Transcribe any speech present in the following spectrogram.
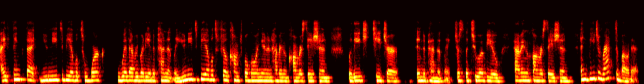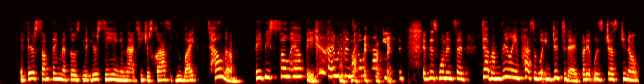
I think that you need to be able to work with everybody independently. You need to be able to feel comfortable going in and having a conversation with each teacher independently, just the two of you having a conversation and be direct about it. If there's something that those that you're seeing in that teacher's class that you like, tell them they'd be so happy. I would have been right, so happy right. if, if this woman said, Deb, I'm really impressed with what you did today. But it was just, you know,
